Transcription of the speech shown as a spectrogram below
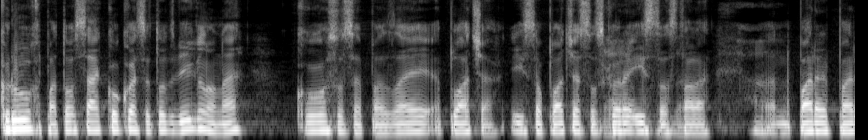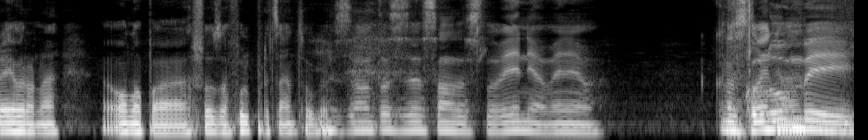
kruh, pa to vse, koliko se je to dvignilo, ne? Koliko so se pa zdaj plače, isto plače so skoraj ja, isto stale, uh, par, par evrov, ne? ono pa šlo za full procentov. gor. Samo to se zdaj samo za Slovenijo menimo. Na ja. Kolumbiji,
